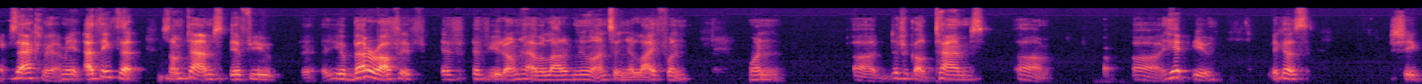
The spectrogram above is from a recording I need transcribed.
exactly. I mean, I think that sometimes if you you're better off if if if you don't have a lot of nuance in your life when when uh, difficult times um, uh, hit you, because she,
